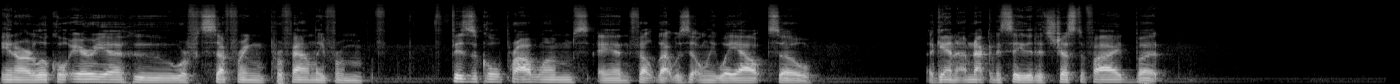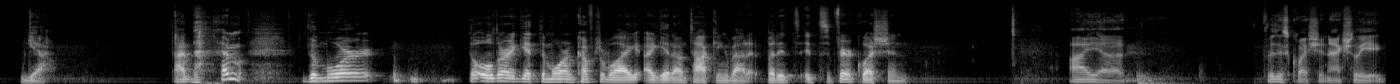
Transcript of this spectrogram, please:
in our local area who were suffering profoundly from physical problems and felt that was the only way out. So, again, I'm not going to say that it's justified, but yeah, I'm. I'm the more the older I get, the more uncomfortable I, I get on talking about it. But it's it's a fair question. I uh, for this question actually,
